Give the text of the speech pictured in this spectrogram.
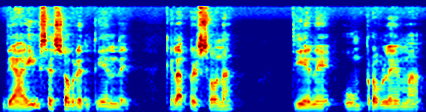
de ahí se sobreentiende que la persona tiene un problema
